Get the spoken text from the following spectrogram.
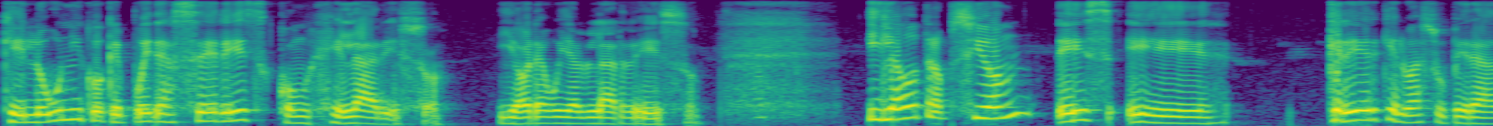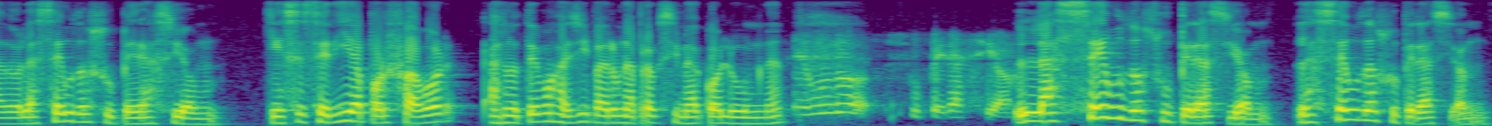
que lo único que puede hacer es congelar eso. Y ahora voy a hablar de eso. Y la otra opción es eh, creer que lo ha superado, la pseudo superación que ese sería, por favor, anotemos allí para una próxima columna. Pseudo superación. La pseudo superación, la pseudo superación.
